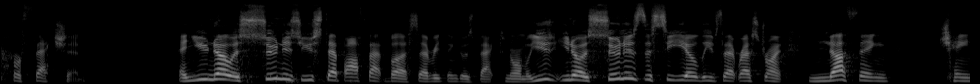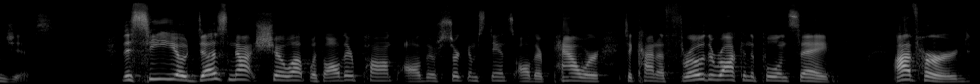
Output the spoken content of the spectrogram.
perfection. And you know, as soon as you step off that bus, everything goes back to normal. You, you know, as soon as the CEO leaves that restaurant, nothing changes. The CEO does not show up with all their pomp, all their circumstance, all their power to kind of throw the rock in the pool and say, I've heard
